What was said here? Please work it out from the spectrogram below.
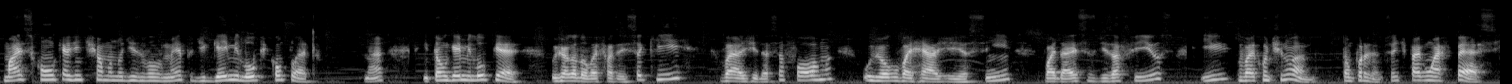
mas com o que a gente chama no desenvolvimento de game loop completo, né? Então o game loop é, o jogador vai fazer isso aqui, vai agir dessa forma, o jogo vai reagir assim, vai dar esses desafios e vai continuando. Então, por exemplo, se a gente pega um FPS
